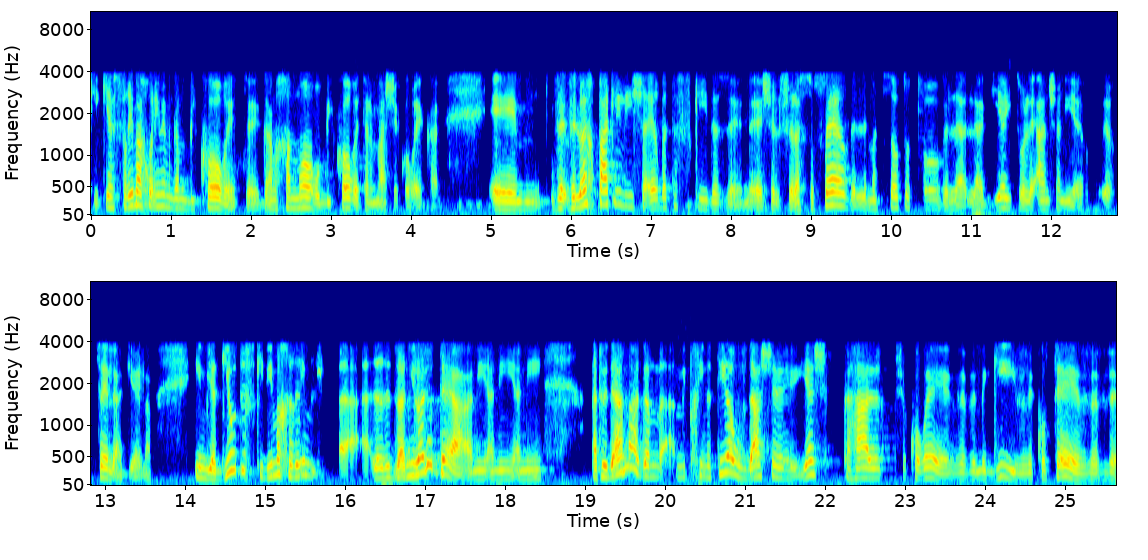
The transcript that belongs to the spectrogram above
כי, כי הספרים האחרונים הם גם ביקורת, אה, גם חמור הוא ביקורת על מה שקורה כאן. אמ, ולא אכפת לי להישאר בתפקיד הזה אה, של, של הסופר ולמצות אותו ולהגיע איתו לאן שאני ארצה להגיע אליו. אם יגיעו תפקידים אחרים, אה, אני לא יודע, אני, אני, אני, אתה יודע מה, גם מבחינתי העובדה שיש קהל שקורא ו- ומגיב וכותב ו- ו-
